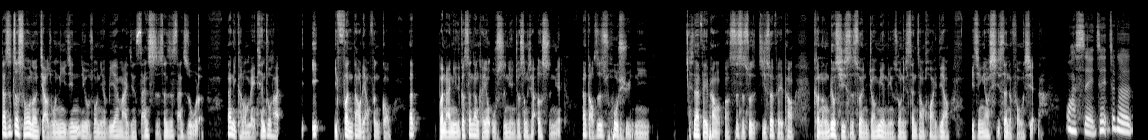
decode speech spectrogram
但是这时候呢，假如你已经，例如说你的 BMI 已经三十甚至三十五了，那你可能每天做它一一一份到两份工，本来你这个肾脏可以用五十年，就剩下二十年，那导致或许你现在肥胖，呃，四十岁几岁肥胖，可能六七十岁你就要面临说你肾脏坏掉，已经要洗肾的风险啦。哇塞，这这个。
